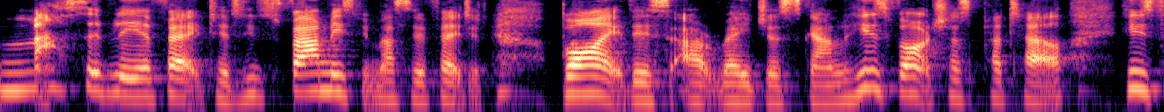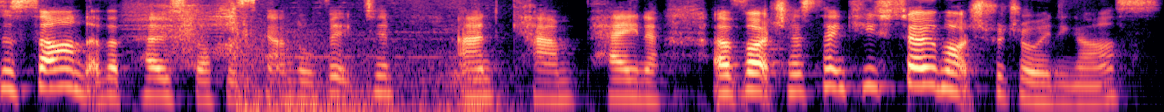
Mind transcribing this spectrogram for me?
massively massively affected, whose family's been massively affected by this outrageous scandal. He's Varchas Patel. He's the son of a post office scandal victim and campaigner. Uh, Varchas, thank you so much for joining us.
